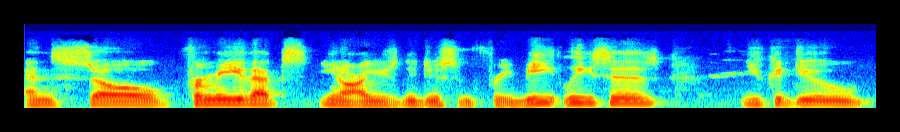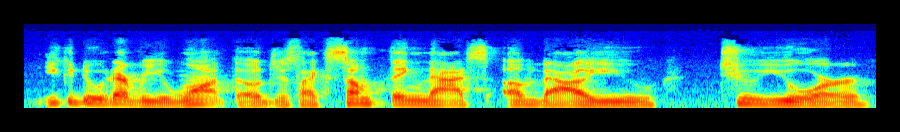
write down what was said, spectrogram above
And so for me, that's you know, I usually do some free beat leases. You could do you could do whatever you want though, just like something that's of value to your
